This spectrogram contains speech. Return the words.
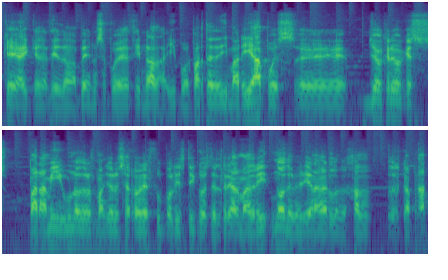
¿qué hay que decir de Mbappé? No se puede decir nada. Y por parte de Di María, pues eh, yo creo que es para mí uno de los mayores errores futbolísticos del Real Madrid. No deberían haberlo dejado de escapar,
